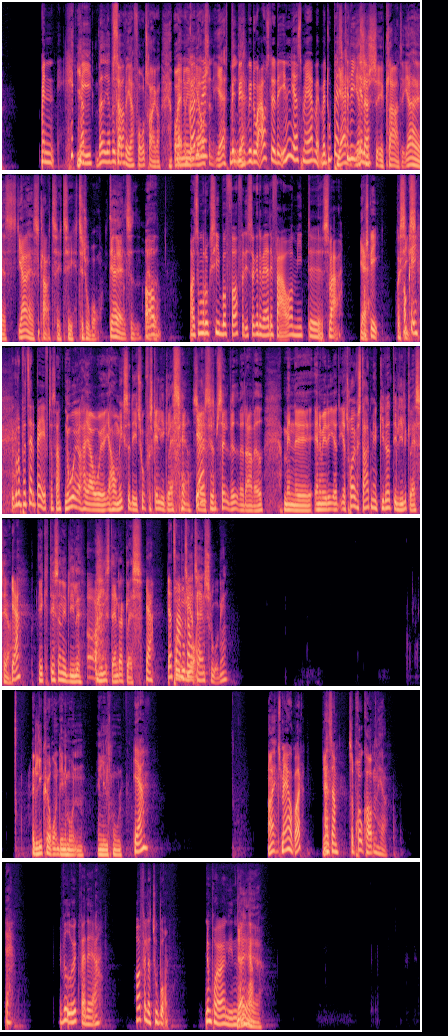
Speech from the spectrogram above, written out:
Men hit me. Ja, hvad, jeg ved Så- godt, hvad jeg foretrækker. Og Hvad- gør du jeg er jo det? sådan, ja, Vil, ja, vil, vil du afsløre det, inden jeg smager, hvad, hvad du bedst ja, kan lide? jeg eller? synes uh, klart, jeg er, jeg er klar til, til, til Tuborg. Det har jeg altid været. og, og så må du ikke sige, hvorfor, fordi så kan det være, det farver mit øh, svar. Ja, Måske. Præcis. Okay, det kan du fortælle bagefter så. Nu øh, har jeg jo, øh, jeg har jo mixet det i to forskellige glas her, så Ja. jeg ligesom selv ved, hvad der er hvad. Men uh, Annemette, jeg, jeg tror, jeg vil starte med at give dig det lille glas her. Ja. Ikke? Det er sådan et lille, oh. lille standardglas. Ja, jeg tager Prøv du lige at tage en slurk, ikke? At lige køre rundt ind i munden en lille smule. Ja. Nej. Det smager jo godt. Ja. Altså, Så prøv koppen her. jeg ved jo ikke, hvad det er. Hof eller Tuborg? Nu prøver jeg lige den Ja, ja, ja.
